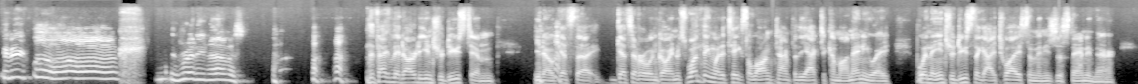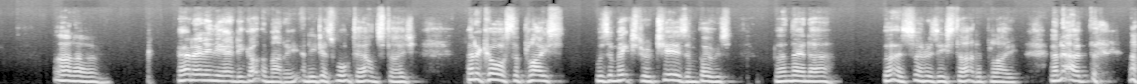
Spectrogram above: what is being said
Was really nervous. the fact that they'd already introduced him you know, gets the gets everyone going. It's one thing when it takes a long time for the act to come on anyway, but when they introduce the guy twice and then he's just standing there. Oh no. And then in the end he got the money and he just walked out on stage. And of course the place was a mixture of cheers and boos. And then uh but as soon as he started to play, and uh,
